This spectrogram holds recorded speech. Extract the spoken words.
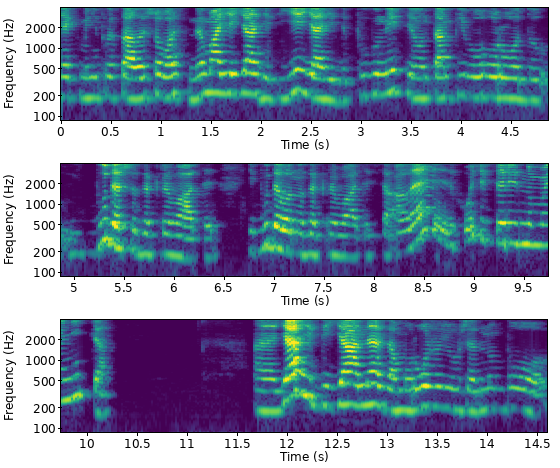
як мені писали, що у вас немає ягід, є ягіди, полуниці, он там півогороду. Буде що закривати, і буде воно закриватися. Але хочеться різноманіття. Е, Ягіди я не заморожую вже, ну бо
